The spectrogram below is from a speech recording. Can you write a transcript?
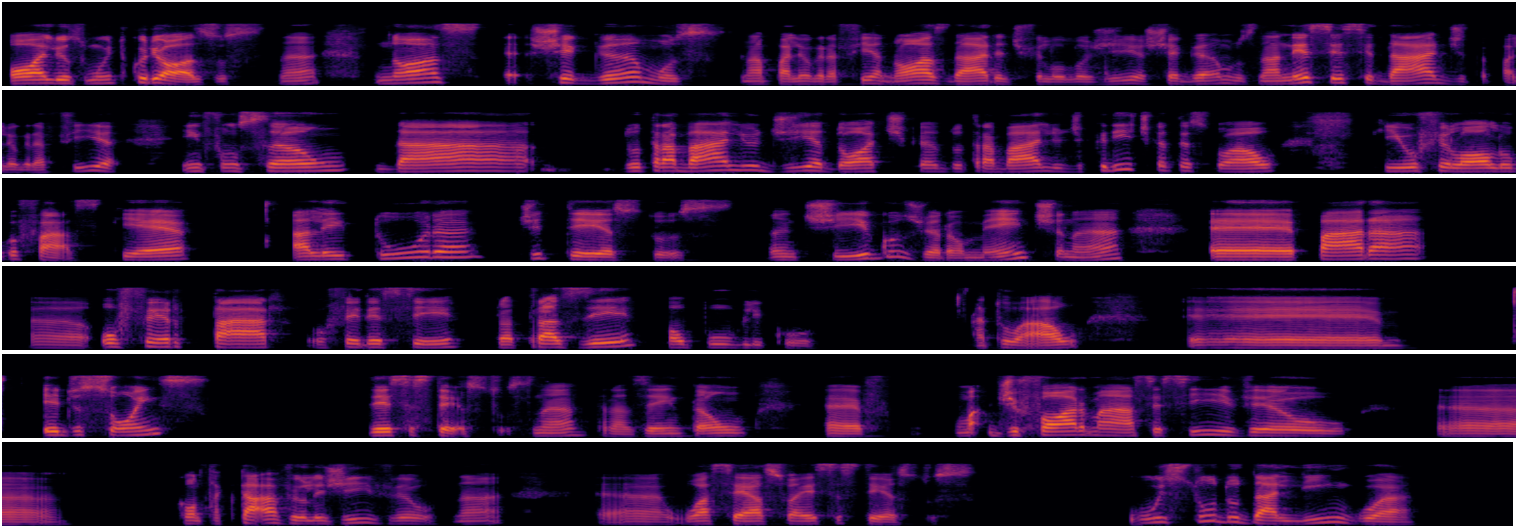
olhos muito curiosos. Né? Nós eh, chegamos na paleografia, nós da área de filologia, chegamos na necessidade da paleografia em função da, do trabalho de edótica, do trabalho de crítica textual que o filólogo faz, que é a leitura de textos antigos, geralmente, né, é, para uh, ofertar, oferecer, para trazer ao público atual é, edições desses textos, né? Trazer então é, uma, de forma acessível, é, contactável, legível, né? O acesso a esses textos. O estudo da língua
